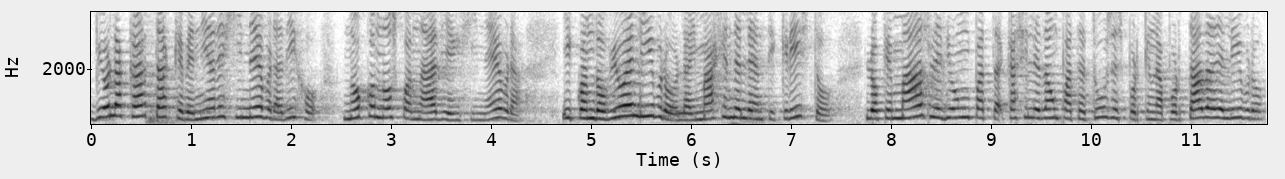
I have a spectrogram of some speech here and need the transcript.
vio la carta que venía de Ginebra, dijo, no conozco a nadie en Ginebra. Y cuando vio el libro, la imagen del anticristo, Lo que más le dio un casi le da un patatús es porque en la portada del libro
